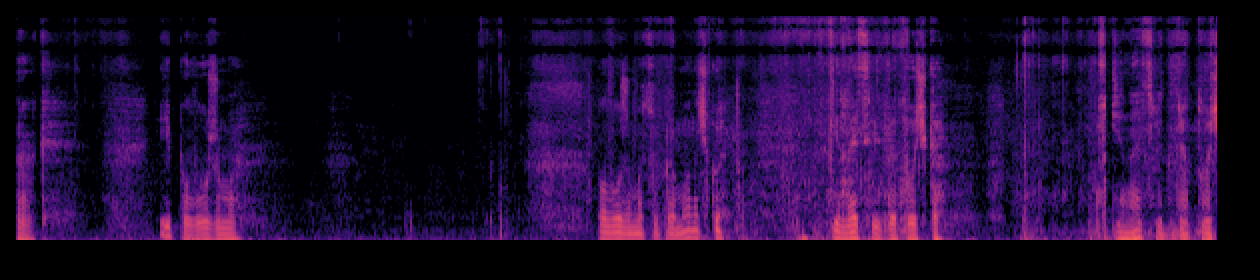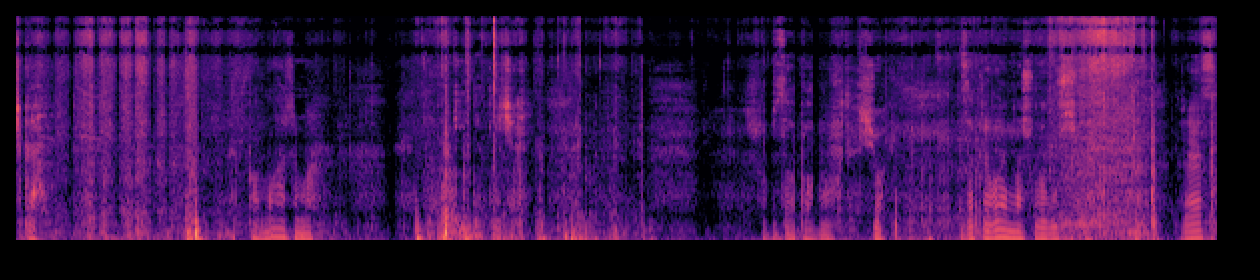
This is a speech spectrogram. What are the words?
Так. І положимо. Положимо цю приманочку кінець від ляточка. В кінець від ляточка. Помажемо. Такий ляточок. Щоб запах був. Що? Закриваємо нашу ловушечку. Раз.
